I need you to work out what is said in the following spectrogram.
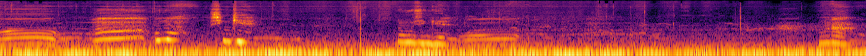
와 어머 신기해 너무 신기해 어머나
